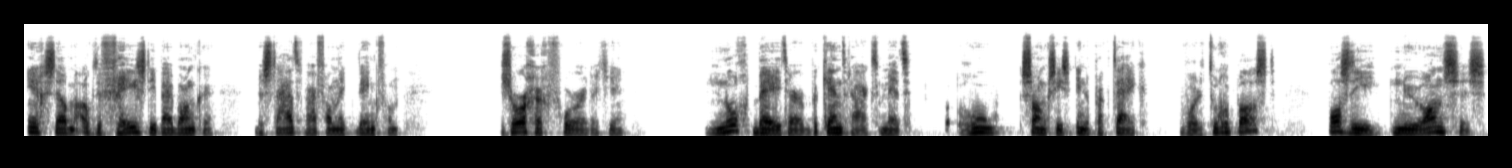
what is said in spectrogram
ingesteld, maar ook de vrees die bij banken bestaat, waarvan ik denk van zorg ervoor dat je nog beter bekend raakt met hoe sancties in de praktijk worden toegepast. Pas die nuances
